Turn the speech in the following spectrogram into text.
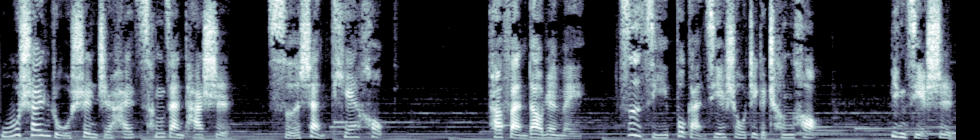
吴山汝甚至还称赞他是慈善天后，他反倒认为。自己不敢接受这个称号，并解释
